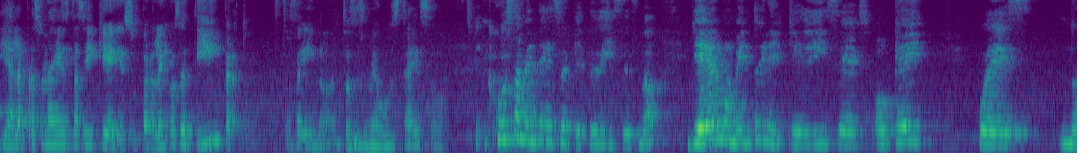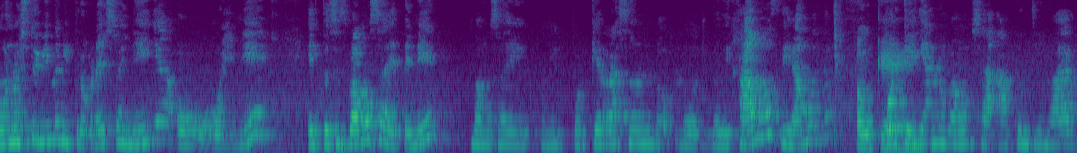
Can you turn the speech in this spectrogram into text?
y ya la persona ya está así que es súper lejos de ti, pero tú estás ahí, ¿no? Entonces me gusta eso. Justamente eso que tú dices, ¿no? Llega el momento en el que dices, ok, pues no, no estoy viendo ni progreso en ella o, o en él, entonces vamos a detener, vamos a poner por qué razón lo, lo- lo dejamos, digámoslo, Ok. porque ya no vamos a, a continuar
